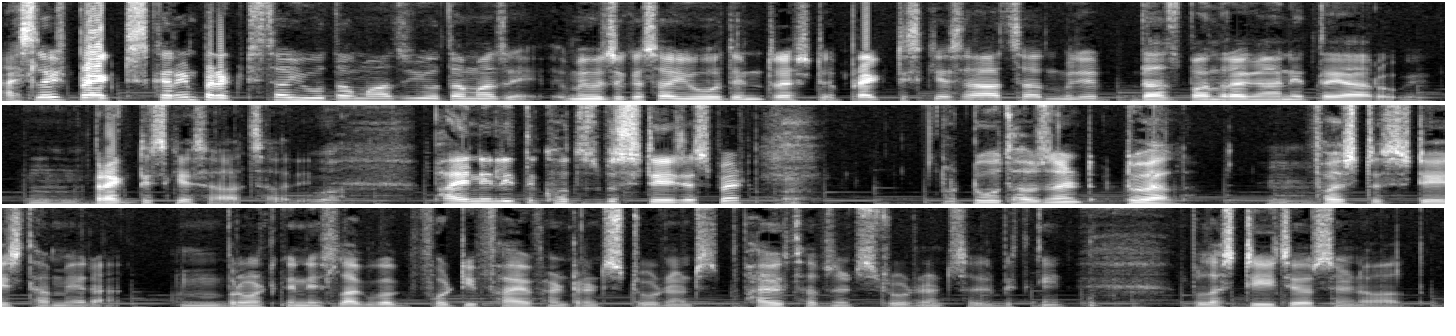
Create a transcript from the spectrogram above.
اَسہِ لٔج پرٛٮ۪کٹِس کَرٕنۍ پرٛٮ۪کٹِس آو یوٗتاہ مَزٕ یوٗتاہ مَزٕ میوٗزِکَس آو یوٗت اِنٹرٛسٹ پرٛٮ۪کٹِس کے ساتھ ساتھ مُجھے دَز پنٛداہ گانے تیار ہو گٔے پرٛٮ۪کٹِس کے ساتھ ساتھ فاینٔلی تہِ کھوٚتُس بہٕ سِٹیجَس پٮ۪ٹھ two thousand twelve first stage تھا میرا برونٛٹھ کَنۍ ٲسۍ لگ بگ forty five hundred students five thousand students ٲسۍ بٕتھِ کَنۍ پٕلَس ٹیٖچٲرٕس اینٛڈ آل تہٕ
